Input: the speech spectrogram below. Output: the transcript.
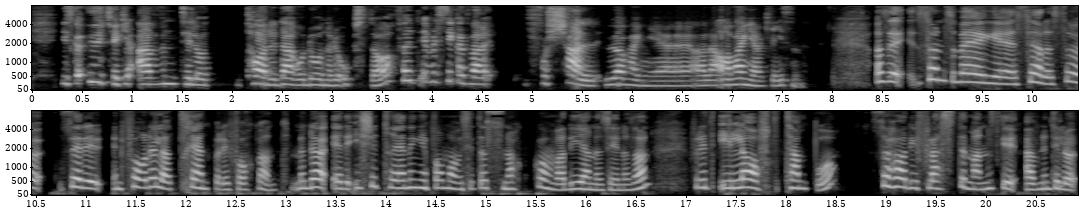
de skal utvikle evnen til å ta det der og da når det oppstår? For det vil sikkert være forskjell uavhengig, eller avhengig av krisen. Altså, sånn som jeg eh, ser det, så, så, er det en fordel å ha trent på det i forkant. Men da er det ikke trening i form av å sitte og snakke om verdiene sine og sånn. For i lavt tempo så har de fleste mennesker evne til å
